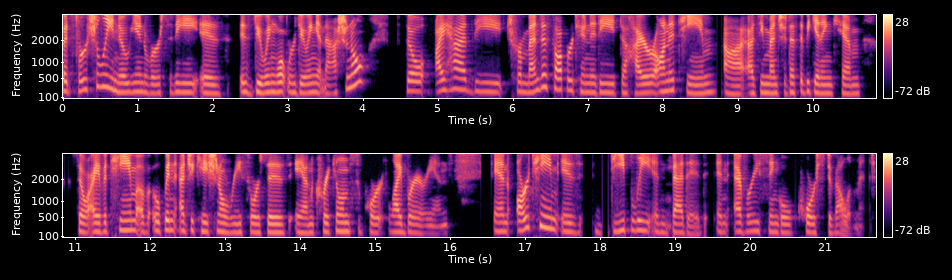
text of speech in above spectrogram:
But virtually no university is is doing what we're doing at National. So I had the tremendous opportunity to hire on a team, uh, as you mentioned at the beginning, Kim. So I have a team of open educational resources and curriculum support librarians. And our team is deeply embedded in every single course development.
